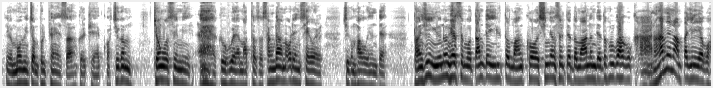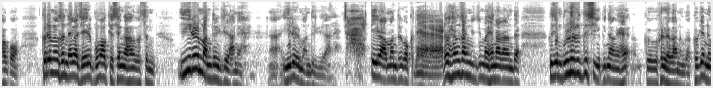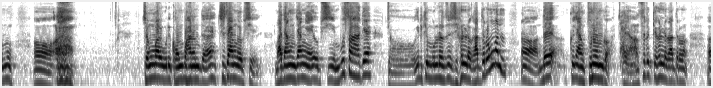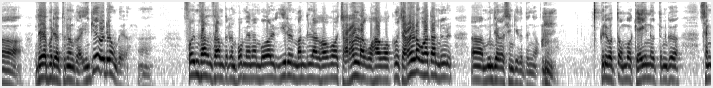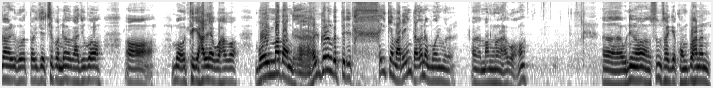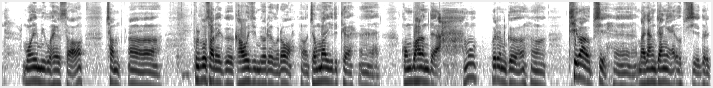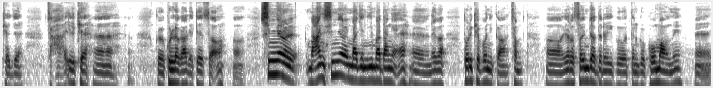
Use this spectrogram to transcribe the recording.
에, 몸이 좀 불편해서 그렇게 했고 지금 정호 스님이 그 후에 맡아서 상당한 오랜 세월 지금 하고 있는데 당신이 유능해서 뭐 딴 데 일도 많고 신경 쓸 때도 많은데도 불구하고 가능하면 안 빠지려고 하고 그러면서 내가 제일 고맙게 생각한 것은 일을 만들질 않아. 아, 일을 만들질 않아. 절대 일 안 만들고 그대로 현상 유지만 해나가는데 그저 물 흐르듯이 그냥 해, 그 흘러가는 거. 그게 너무 어 정말 우리 공부하는데 지장 없이 마장장애 없이 무사하게 쭉 이렇게 물러듯이 흘러가도록만 어, 내 그냥 두는 거 자연스럽게 흘러가도록 어, 내버려 두는 거 이게 어려운 거예요. 어. 소임 사는 사람들은 보면은 뭘 일을 만들려고 하고 잘하려고 하고 그 잘하려고 하다 늘 어, 문제가 생기거든요. 그리고 또 뭐 개인 어떤 그 생각을 그것도 이제 집어 넣어 가지고 어 뭐 어떻게 하려고 하고 모임마다 늘 그런 것들이 다 있게 말입니다. 어느 모임을 어, 막론하고 어, 우리는 순수하게 공부하는 모임이고 해서 참 어, 불보살의 그 가오지 묘력으로 어, 정말 이렇게 에, 공부하는데 아무 그런 그 어, 티가 없이 에, 마장장애 없이 그렇게 이제 자 이렇게 어, 그 굴러가게 돼서 어, 10년을 만 10년을 맞은 이 마당에 에, 내가 돌이켜 보니까 참 어, 여러 소임자들의 그 어떤 그 고마움이 에,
